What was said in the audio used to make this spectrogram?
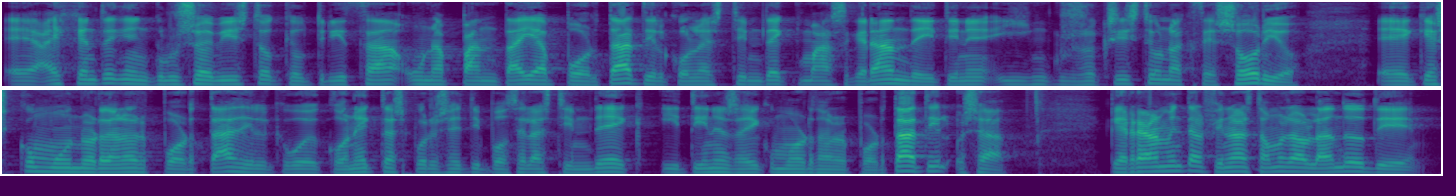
Eh, hay gente que incluso he visto que utiliza una pantalla portátil con la Steam Deck más grande y tiene incluso existe un accesorio eh, que es como un ordenador portátil que conectas por ese tipo de la Steam Deck y tienes ahí como un ordenador portátil. O sea, que realmente al final estamos hablando de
